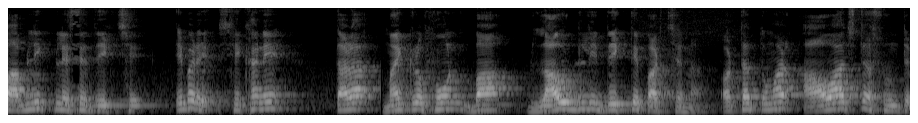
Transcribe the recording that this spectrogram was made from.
পাবলিক প্লেসে দেখছে। এবারে সেখানে তারা মাইক্রোফোন বা লাউডলি দেখতে পারছে না, অর্থাৎ তোমার আওয়াজটা শুনতে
